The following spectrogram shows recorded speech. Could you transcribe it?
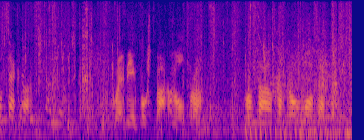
whole sector. We're being pushed back on all fronts. Hostile control more sectors.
